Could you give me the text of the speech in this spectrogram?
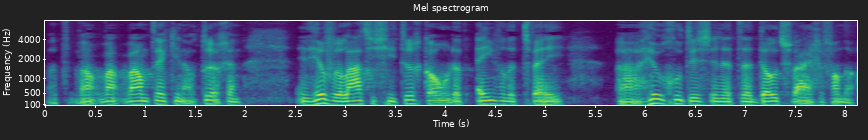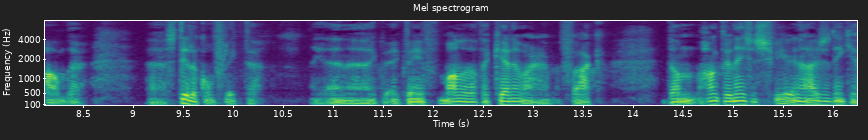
wat, waar, waar, waarom trek je nou terug? En in heel veel relaties zie je terugkomen dat een van de twee uh, heel goed is in het uh, doodzwijgen van de ander. Uh, stille conflicten. En ik, ik, weet niet of mannen dat herkennen, maar vaak dan hangt er ineens een sfeer in huis en denk je,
